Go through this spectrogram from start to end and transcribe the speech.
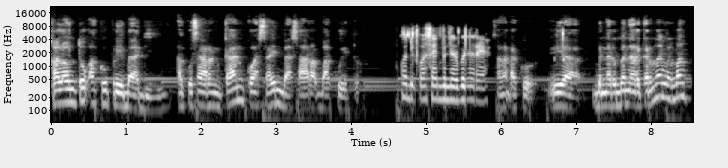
Kalau untuk aku pribadi, aku sarankan kuasain bahasa Arab baku itu. Oh, dikuasain benar-benar ya? Sangat aku, iya benar-benar karena memang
